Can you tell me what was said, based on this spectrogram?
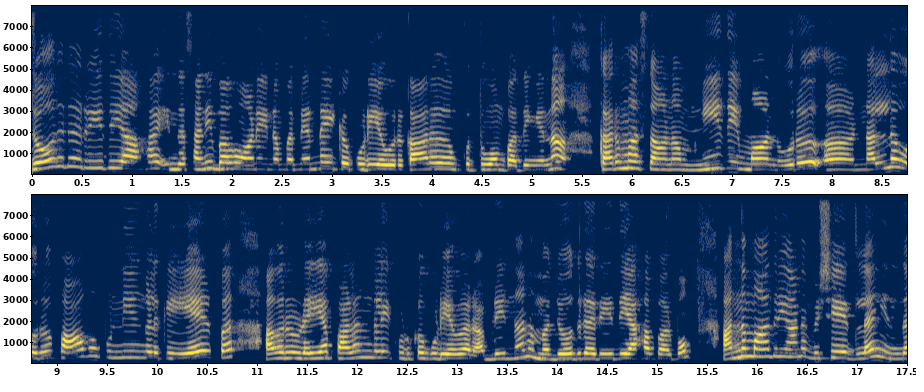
ஜோதிட ரீதியாக இந்த சனி பகவானை நம்ம நிர்ணயிக்கக்கூடிய ஒரு காரகத்துவம் பார்த்தீங்கன்னா கர்மஸ்தானம் நீதிமான் ஒரு நல்ல ஒரு பாவ புண்ணியங்களுக்கு ஏற்ப அவருடைய பலன்களை கொடுக்கக்கூடியவர் அப்படின்னு தான் நம்ம ஜோதிட ரீதியாக பார்ப்போம். அந்த மாதிரியான விஷயத்துல இந்த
